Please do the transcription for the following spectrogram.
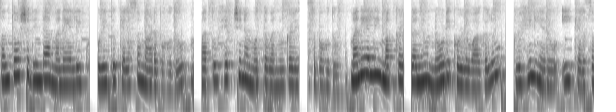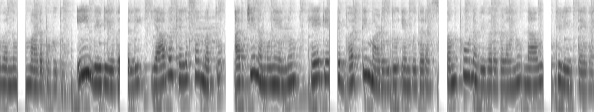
ಸಂತೋಷದಿಂದ ಮನೆಯಲ್ಲಿ ಕುಳಿತು ಕೆಲಸ ಮಾಡಬಹುದು ಮತ್ತು ಹೆಚ್ಚಿನ ಮೊತ್ತವನ್ನು ಗಳಿಸಬಹುದು. ಮನೆಯಲ್ಲಿ ಮಕ್ಕಳನ್ನು ನೋಡಿಕೊಳ್ಳುವಾಗಲೂ ಗೃಹಿಣಿಯರು ಈ ಕೆಲಸವನ್ನು ಮಾಡಬಹುದು. ಈ ವಿಡಿಯೋದಲ್ಲಿ ಯಾವ ಕೆಲಸ ಮತ್ತು ಅರ್ಜಿ ನಮೂನೆಯನ್ನು ಹೇಗೆ ಭರ್ತಿ ಮಾಡುವುದು ಎಂಬುದರ ಸಂಪೂರ್ಣ ವಿವರಗಳನ್ನು ನಾವು ತಿಳಿಯುತ್ತೇವೆ.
